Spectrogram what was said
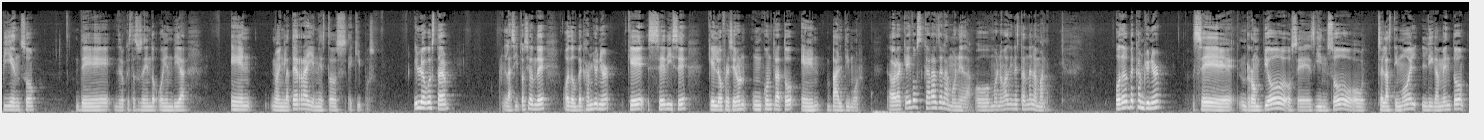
pienso de, lo que está sucediendo hoy en día en Nueva Inglaterra y en estos equipos. Y luego está la situación de Odell Beckham Jr., que se dice que le ofrecieron un contrato en Baltimore. Ahora, aquí hay dos caras de la moneda, o bueno, más bien están de la mano. Odell Beckham Jr. se rompió o se esguinzó o se lastimó el ligamento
